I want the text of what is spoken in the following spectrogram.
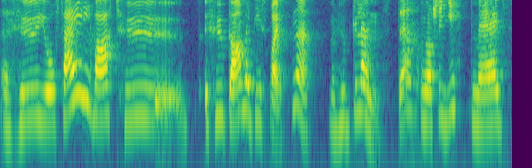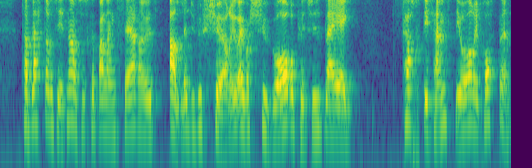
eh, hun gjorde feil, var at hun, hun ga meg de sprøytene, men hun glemte. Hun har ikke gitt meg tabletter ved siden av som skal balansere ut alle Du, du kjører jo Jeg var 20 år, og plutselig ble jeg 40-50 år i kroppen.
